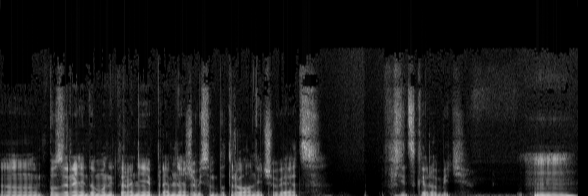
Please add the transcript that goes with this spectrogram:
a, pozeranie do monitora nie je pre mňa, že by som potreboval niečo viac fyzické robiť. Mm.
